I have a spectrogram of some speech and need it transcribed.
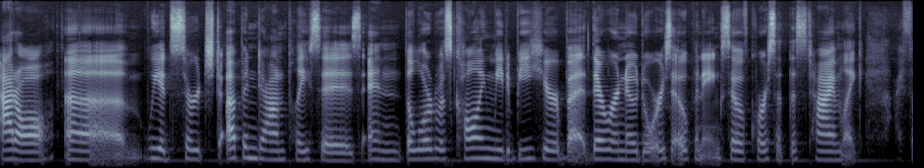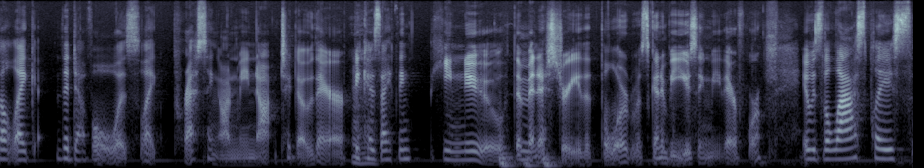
at all. Um, we had searched up and down places, and the Lord was calling me to be here, but there were no doors opening. So, of course, at this time, like, I felt like the devil was like pressing on me not to go there because I think he knew the ministry that the Lord was going to be using me there for. It was the last place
